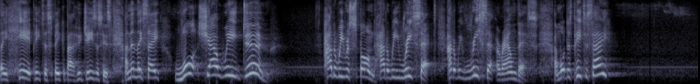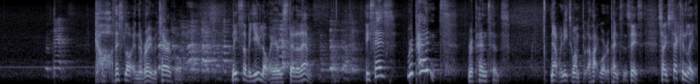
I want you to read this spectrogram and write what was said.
They hear Peter speak about who Jesus is. And then they say, What shall we do? How do we respond? How do we reset? How do we reset around this? And what does Peter say? Repent. God, this lot in the room are terrible. Need some of you lot here instead of them. He says, repent. Repentance. Now, we need to unpack what repentance is. So, secondly,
